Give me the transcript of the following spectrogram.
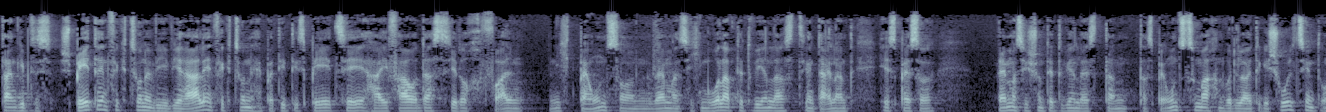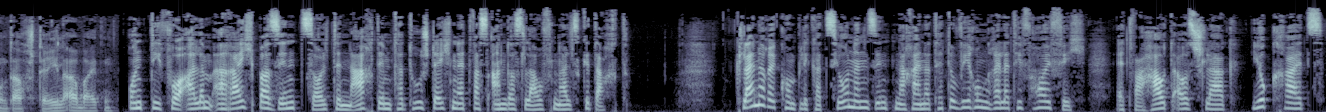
Dann gibt es spätere Infektionen wie virale Infektionen, Hepatitis B, C, HIV, das jedoch vor allem nicht bei uns, sondern wenn man sich im Urlaub tätowieren lässt, in Thailand ist es besser, wenn man sich schon tätowieren lässt, dann das bei uns zu machen, wo die Leute geschult sind und auch steril arbeiten. Und die vor allem erreichbar sind, sollte nach dem Tattoo-Stechen etwas anders laufen als gedacht. Kleinere Komplikationen sind nach einer Tätowierung relativ häufig, etwa Hautausschlag, Juckreiz,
